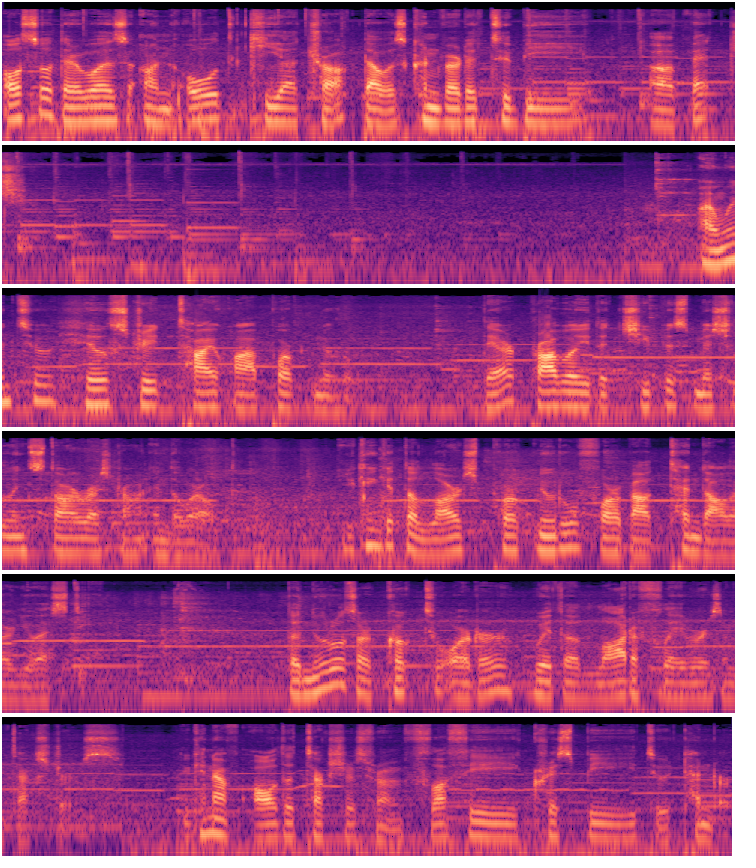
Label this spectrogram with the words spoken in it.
Also, there was an old Kia truck that was converted to be a bench. I went to Hill Street Tai Hwa Pork Noodle. They are probably the cheapest Michelin star restaurant in the world. You can get the large pork noodle for about $10 USD. The noodles are cooked to order with a lot of flavors and textures. You can have all the textures from fluffy, crispy to tender.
